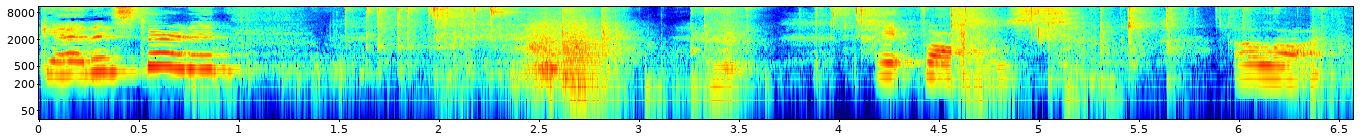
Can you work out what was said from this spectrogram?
get it started. It falls a lot.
